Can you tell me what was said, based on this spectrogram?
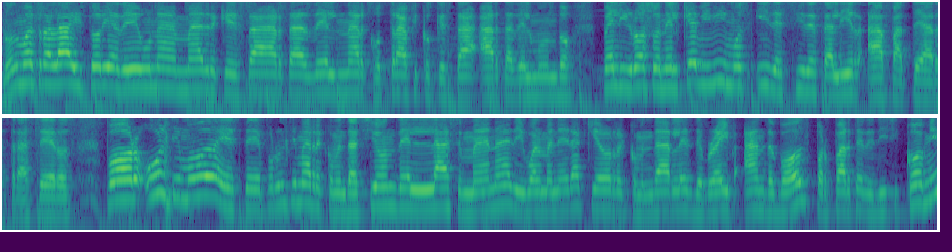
nos muestra la historia de una madre que está harta del narcotráfico, que está harta del mundo peligroso en el que vivimos y decide salir a patear traseros. Por último, este, por última recomendación de la semana, de igual manera quiero recomendarles The Brave and the Bold por parte de DC Comics.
